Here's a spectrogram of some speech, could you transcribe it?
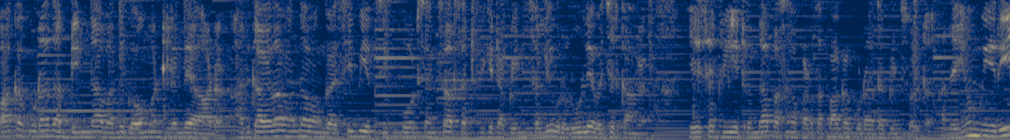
பார்க்கக்கூடாது அப்படின்னு தான் வந்து கவர்மெண்ட்லேருந்தே ஆர்டர் அதுக்காக தான் வந்து அவங்க சிபிஎஃப்சி போர்ட் சென்சார் சர்டிஃபிகேட் அப்படின்னு சொல்லி ஒரு ரூலே வச்சுருக்காங்க. ஏ சர்டிஃபிகேட் இருந்தால் பசங்க படத்தை பார்க்கக்கூடாது அப்படின்னு சொல்லிட்டு. அதையும் மீறி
